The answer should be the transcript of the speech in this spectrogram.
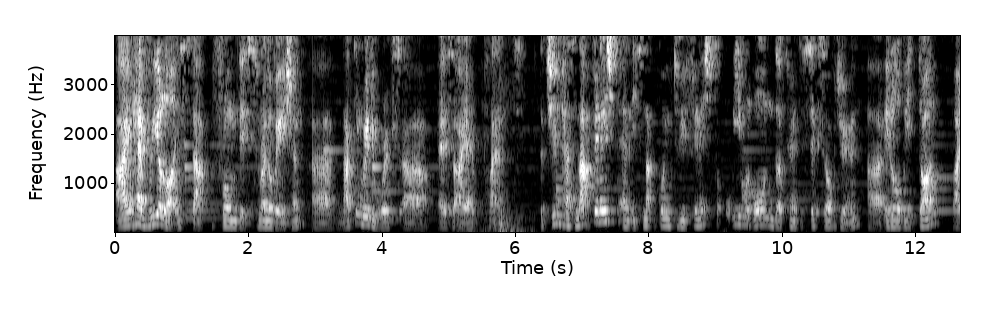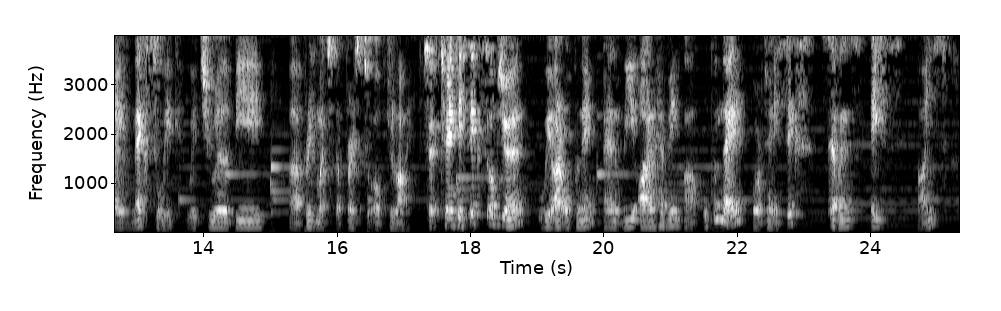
I have realized that from this renovation, uh, nothing really works uh, as I have planned. The gym has not finished and it's not going to be finished even on the 26th of June. Uh, it'll be done by next week, which will be uh, pretty much the 1st of July. So 26th of June, we are opening and we are having an open day for 26th, 7th, 8th, 9th,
